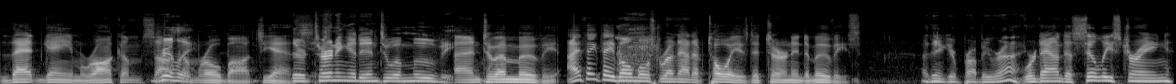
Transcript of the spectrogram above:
that game, Rock'em Sock'em Really? Robots. Yes. They're turning it into a movie. into a movie. I think they've almost run out of toys to turn into movies. I think you're probably right. We're down to silly string,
